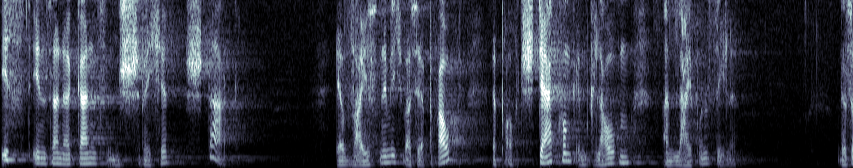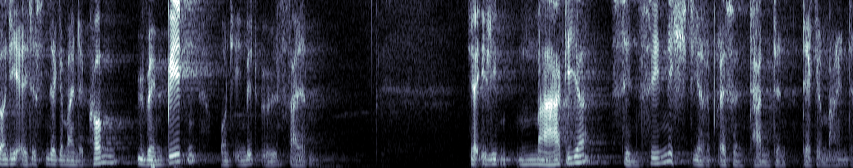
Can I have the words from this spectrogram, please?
ist in seiner ganzen Schwäche stark. Er weiß nämlich, was er braucht. Er braucht Stärkung im Glauben an Leib und Seele. Und da sollen die Ältesten der Gemeinde kommen, über ihn beten und ihn mit Öl salben. Ja, ihr lieben Magier sind sie nicht, die Repräsentanten der Gemeinde.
